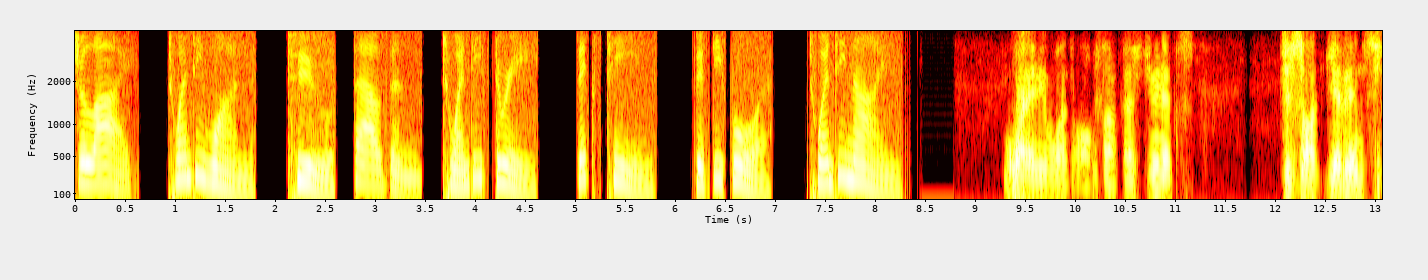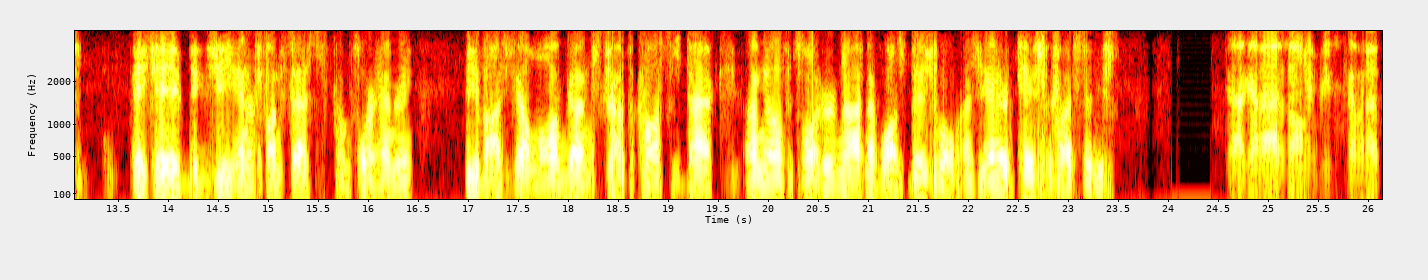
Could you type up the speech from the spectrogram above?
July 21, 2023, 16, 54, 29. 181's all FunFest units. Just saw Gibbons, aka Big G, enter FunFest from Fort Henry. Be advised, he's got a long gun strapped across his back. I don't know if it's loaded or not, and I've lost visual as he entered the Station Five Cities. Yeah, I got eyes on him. He's coming up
